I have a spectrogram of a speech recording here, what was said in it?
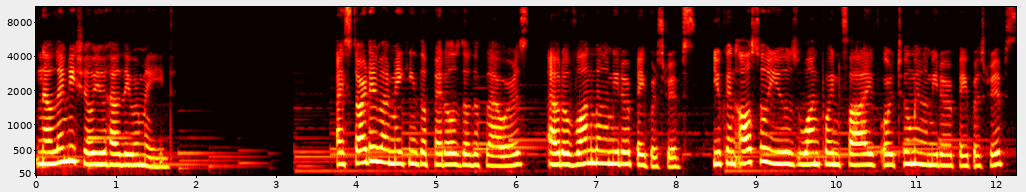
Now let me show you how they were made. I started by making the petals of the flowers out of 1mm paper strips. You can also use 1.5 or 2mm paper strips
